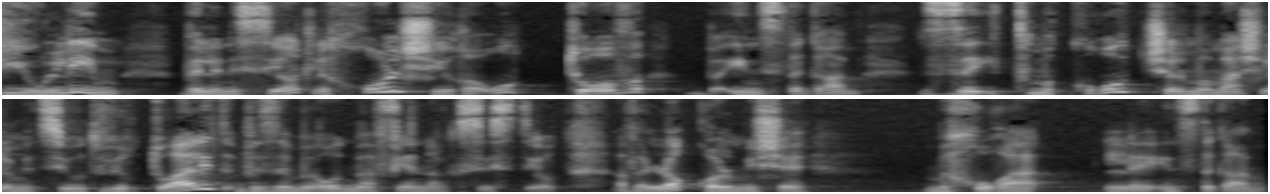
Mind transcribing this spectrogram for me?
לטיולים ולנסיעות לחו"ל שיראו טוב באינסטגרם. זה התמכרות של ממש למציאות וירטואלית וזה מאוד מאפיין נרקסיסטיות. אבל לא כל מי שמכורה לאינסטגרם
